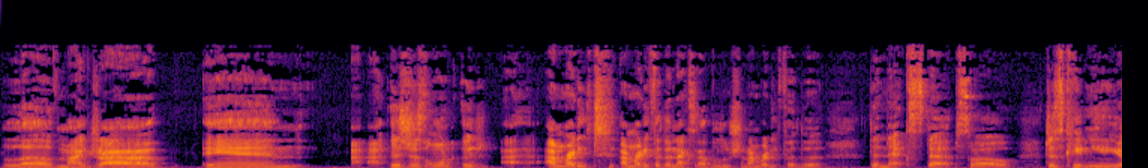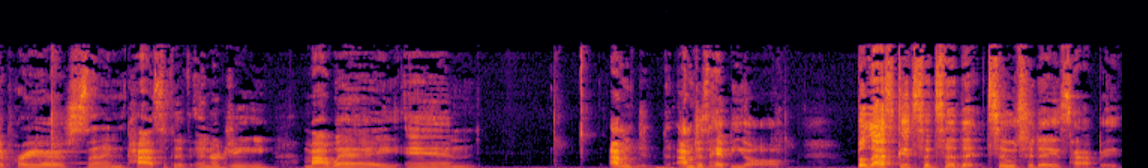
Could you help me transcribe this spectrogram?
love my job. And I, it's just on. It, I, I'm ready to. I'm ready for the next evolution. I'm ready for the the next step. So just keep me in your prayers. Send positive energy my way and I'm I'm just happy y'all. But let's get to, to the to today's topic.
